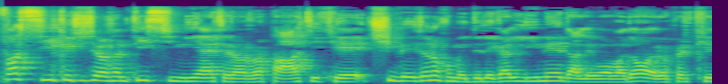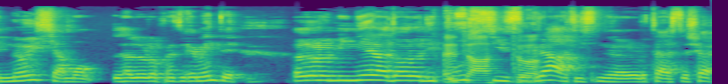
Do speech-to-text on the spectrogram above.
fa sì che ci siano tantissimi etero arrapati che ci vedono come delle galline dalle uova d'oro, perché noi siamo la loro praticamente la loro miniera d'oro di pussis Esatto. gratis nella loro testa. Cioè,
